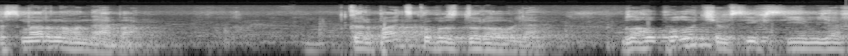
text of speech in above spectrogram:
безсмерного неба, карпатського здоров'я, благополуччя всіх сім'ях,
